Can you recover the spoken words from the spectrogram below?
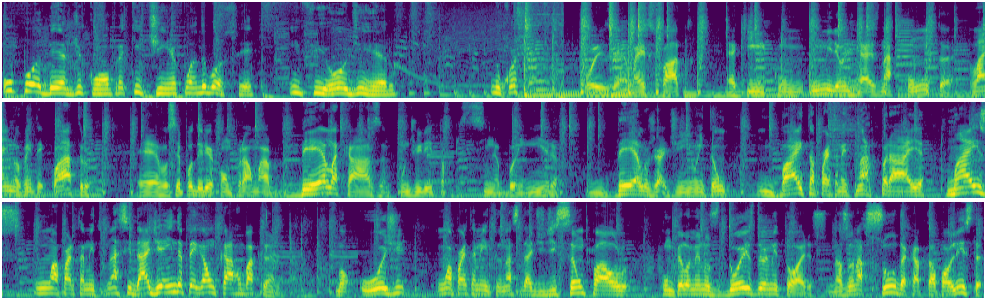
o poder de compra que tinha quando você enfiou o dinheiro no colchão. Pois é, mas fato é que com um milhão de reais na conta, lá em 94, é, você poderia comprar uma bela casa com direito a piscina, banheira, um belo jardim, ou então um baita apartamento na praia, mais um apartamento na cidade e ainda pegar um carro bacana. Bom, hoje, um apartamento na cidade de São Paulo, com pelo menos dois dormitórios, na zona sul da capital paulista,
